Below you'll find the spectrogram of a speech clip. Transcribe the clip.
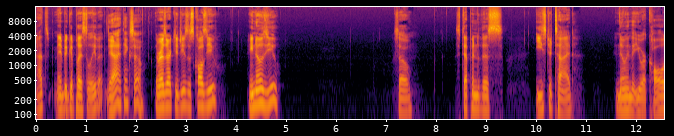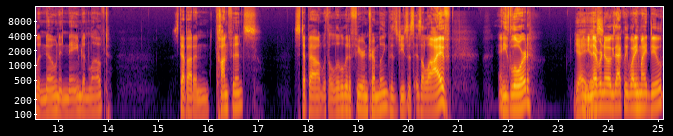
That's maybe a good place to leave it Yeah, I think so. the resurrected jesus calls you he knows you so step into this easter tide knowing that you are called and known and named and loved. Step out in confidence. Step out with a little bit of fear and trembling because jesus is alive and he's lord. Yeah, you never know exactly what he might do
